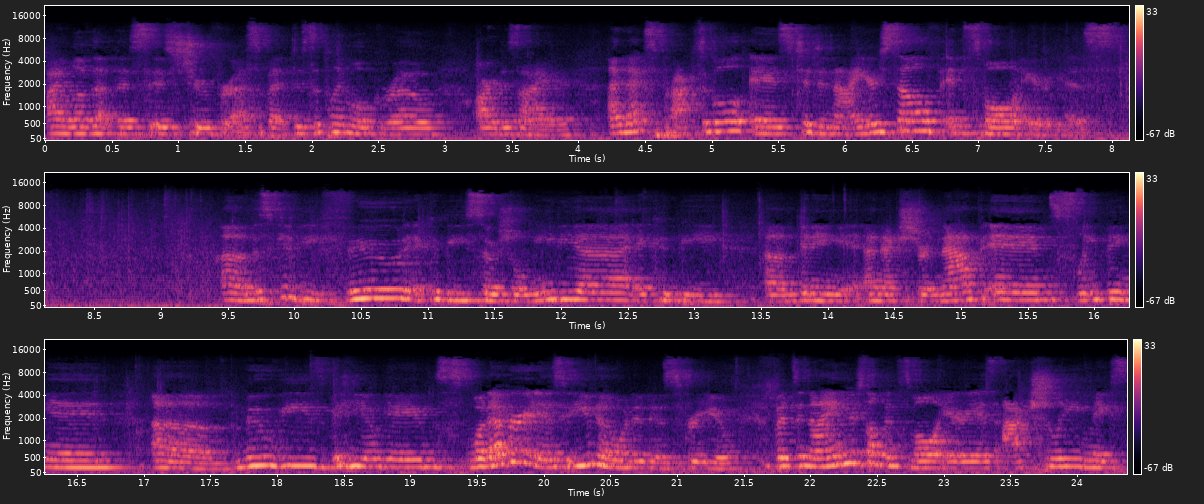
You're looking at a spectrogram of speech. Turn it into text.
I love that this is true for us, but discipline will grow our desire. A next practical is to deny yourself in small areas. Um, this could be food, it could be social media, it could be um, getting an extra nap in, sleeping in, um, movies, video games, whatever it is, you know what it is for you. But denying yourself in small areas actually makes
